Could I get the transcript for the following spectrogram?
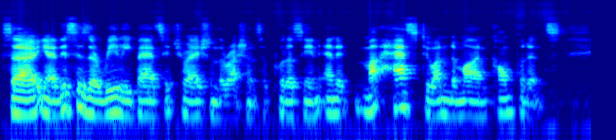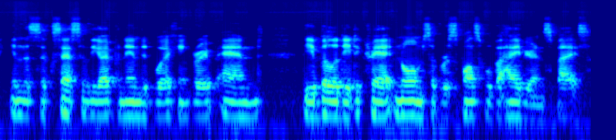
So, you know, this is a really bad situation the Russians have put us in, and it has to undermine confidence in the success of the open ended working group and the ability to create norms of responsible behavior in space.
